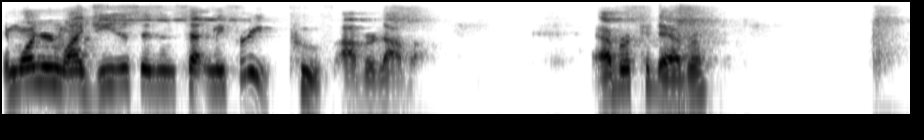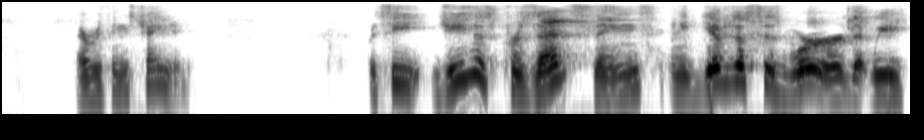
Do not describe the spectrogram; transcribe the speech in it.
and wondering why Jesus isn't setting me free. Poof, abradabra. Abracadabra. Everything's changing. But see, Jesus presents things and he gives us his word that we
